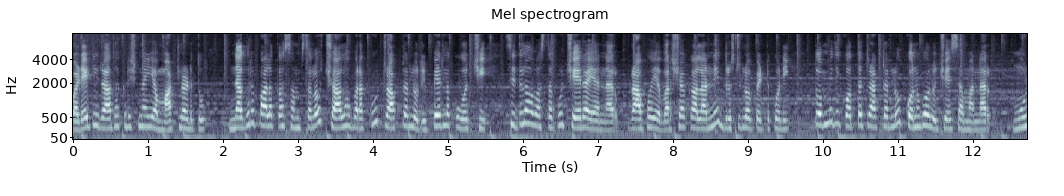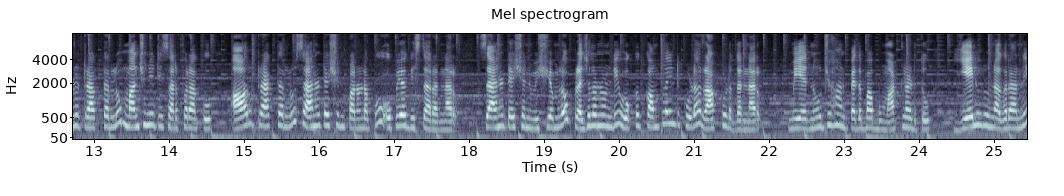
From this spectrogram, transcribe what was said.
బడేటి రాధాకృష్ణయ్య మాట్లాడుతూ నగరపాలక సంస్థలో చాలా వరకు ట్రాక్టర్లు రిపేర్లకు వచ్చి శిథిలావస్థకు చేరాయన్నారు. రాబోయే వర్షాకాలాన్ని దృష్టిలో పెట్టుకుని తొమ్మిది కొత్త ట్రాక్టర్లు కొనుగోలు చేశామన్నారు. మూడు ట్రాక్టర్లు మంచినీటి సరఫరాకు ఆరు ట్రాక్టర్లు శానిటేషన్ పనులకు ఉపయోగిస్తారన్నారు. శానిటేషన్ విషయంలో ప్రజల నుండి ఒక్క కంప్లైంట్ కూడా రాకూడదన్నారు. మేయర్ నూర్జహాన్ పెదబాబు మాట్లాడుతూ ఏలూరు నగరాన్ని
